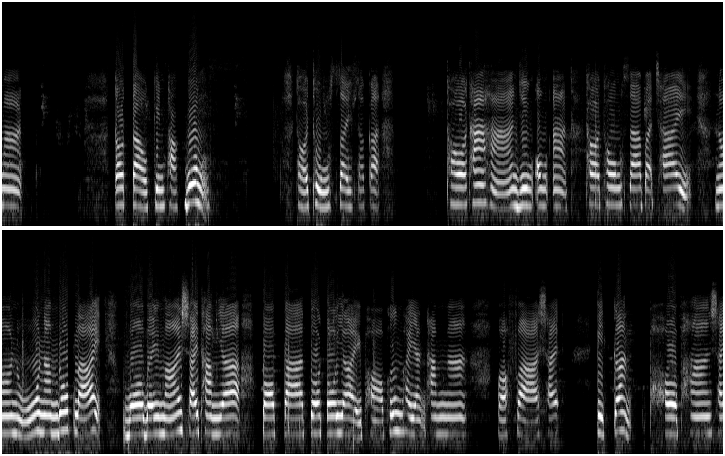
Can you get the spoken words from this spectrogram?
หมาดตอเต่ากินผักบุ้งถอถุงใส่สกัดทอท่าหาร ยิงองอาจทอธงซาบัดชัย นอหนูนำโรคร้าย บอใบไม้ใช้ทำยา ปอปลาตัวโตใหญ่ พอพึ่งขยันทำงานฝอฝาใช้ ปิดกั้น พอพานใช้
